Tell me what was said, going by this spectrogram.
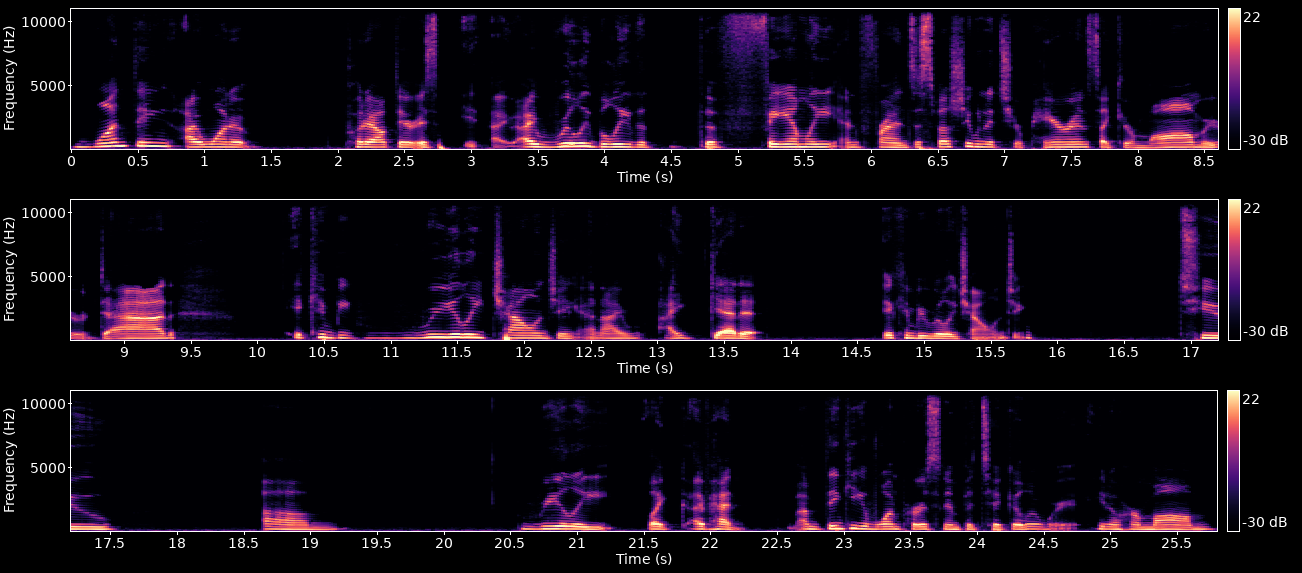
one thing I want to put out there is I, I really believe that the family and friends, especially when it's your parents, like your mom or your dad, it can be really challenging. And I, I get it. It can be really challenging to um, really, like, I've had I'm thinking of one person in particular where, you know, her mom,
